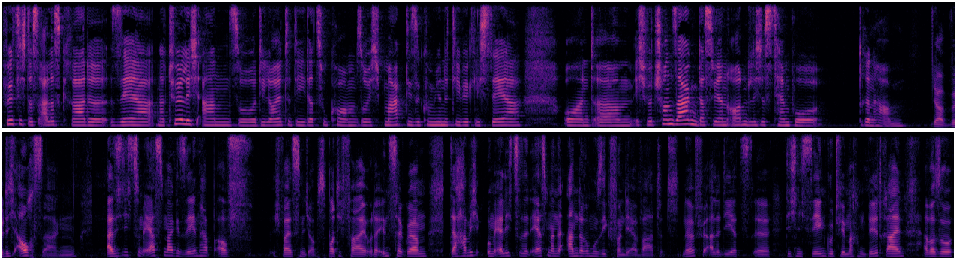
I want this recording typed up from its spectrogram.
fühlt sich das alles gerade sehr natürlich an. So die Leute, die dazukommen, so ich mag diese Community wirklich sehr. Und ähm, ich würde schon sagen, dass wir ein ordentliches Tempo drin haben. Ja, würde ich auch sagen. Als ich dich zum ersten Mal gesehen habe auf ich weiß nicht, ob Spotify oder Instagram, da habe ich, um ehrlich zu sein, erstmal eine andere Musik von dir erwartet. Ne? Für alle, die jetzt äh, dich nicht sehen, gut, wir machen ein Bild rein, aber so,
